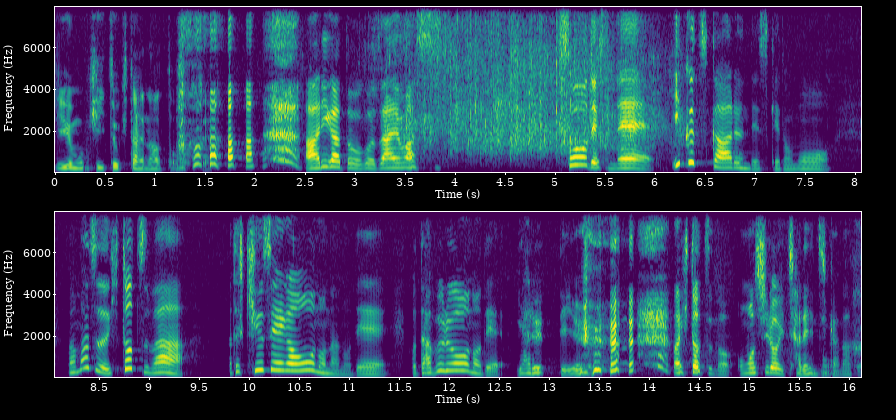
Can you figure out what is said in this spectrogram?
理由も聞いておきたいなと思って。ありがとうございます。そうですね。いくつかあるんですけども、まあ、まず一つは、私、旧姓が大野なので、ダブル大野でやるっていう まあ一つの面白いチャレンジかなと。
